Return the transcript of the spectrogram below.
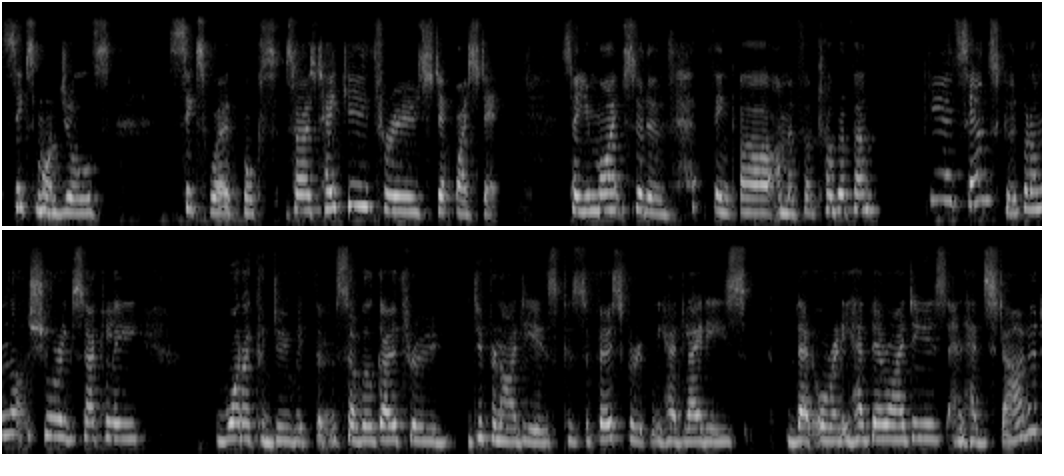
Six modules, six workbooks. So I take you through step by step. So you might sort of think, oh, I'm a photographer. Yeah, it sounds good, but I'm not sure exactly what I could do with them. So we'll go through different ideas because the first group we had ladies that already had their ideas and had started.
